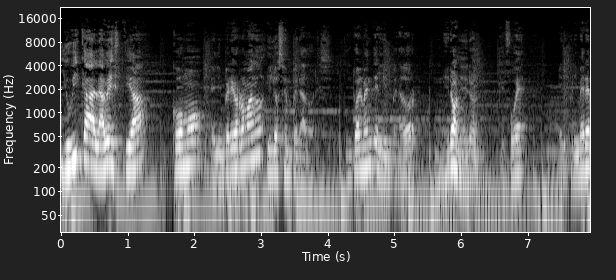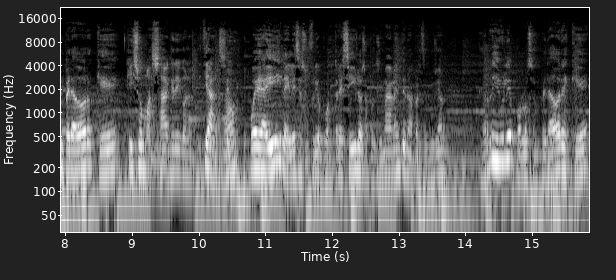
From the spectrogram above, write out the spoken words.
y ubica a la bestia como el imperio romano y los emperadores. Puntualmente el emperador Nerón, Nerón. que fue el primer emperador que... Que hizo masacre con los cristianos, ¿no? Después de ahí, la iglesia sufrió por tres siglos aproximadamente una persecución terrible por los emperadores que eh,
